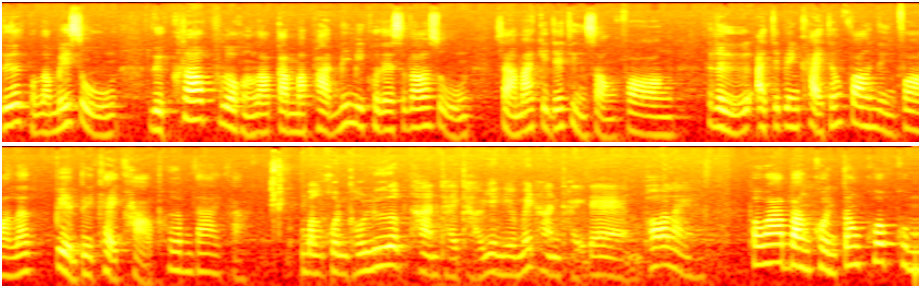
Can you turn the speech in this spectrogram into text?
เลือดของเราไม่สูง หรือครอบครัวของเรากรรมพันธุ์ไม่มีคอเลสเตอรอลสูง สามารถกินได้ถึง 2 ฟอง หรืออาจจะเป็นไข่ทั้งฟอง1ฟอง แล้วเปลี่ยนเป็นไข่ขาวเพิ่มได้ค่ะ บางคนเขาเลือกทานไข่ขาวอย่างเดียวไม่ทานไข่แดง เพราะอะไรคะ เพราะว่าบางคนต้องควบคุม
